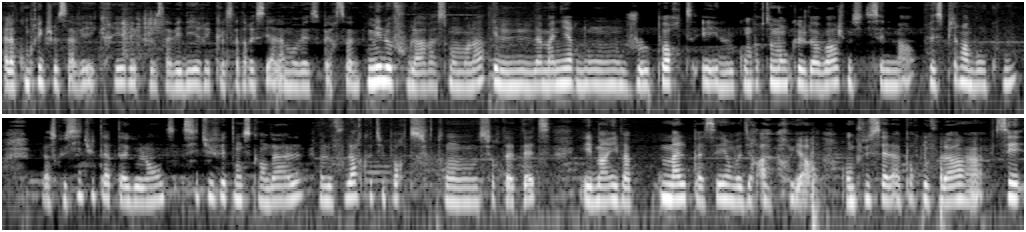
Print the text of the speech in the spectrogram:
elle a compris que je savais écrire et que je savais lire et qu'elle s'adressait à la mauvaise personne. Mais le foulard à ce moment-là et la manière dont je le porte et le comportement que je dois avoir, je me suis dit Salima, respire un bon coup parce que si tu tapes ta gueulante, si tu fais ton scandale, le foulard que tu portes sur, ton, sur ta tête, eh ben, il va mal passer, on va dire ah regarde, en plus elle apporte le foulard. C'est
